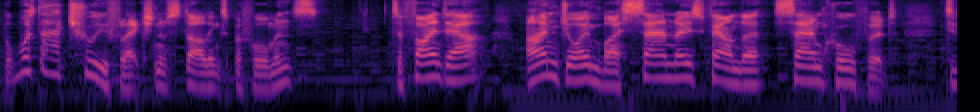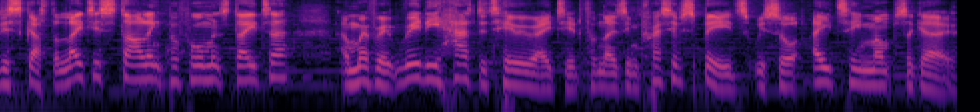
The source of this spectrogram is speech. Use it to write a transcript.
But was that a true reflection of Starlink's performance? To find out, I'm joined by SamKnows founder Sam Crawford to discuss the latest Starlink performance data and whether it really has deteriorated from those impressive speeds we saw 18 months ago.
